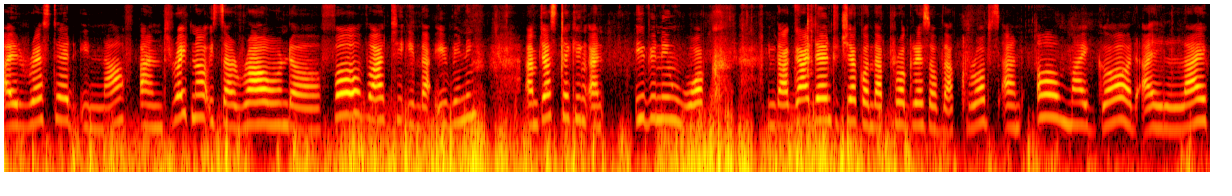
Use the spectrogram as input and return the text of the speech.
I rested enough and right now it's around uh, 4:30 in the evening. I'm just taking an evening walk in the garden to check on the progress of the crops and oh my god i like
